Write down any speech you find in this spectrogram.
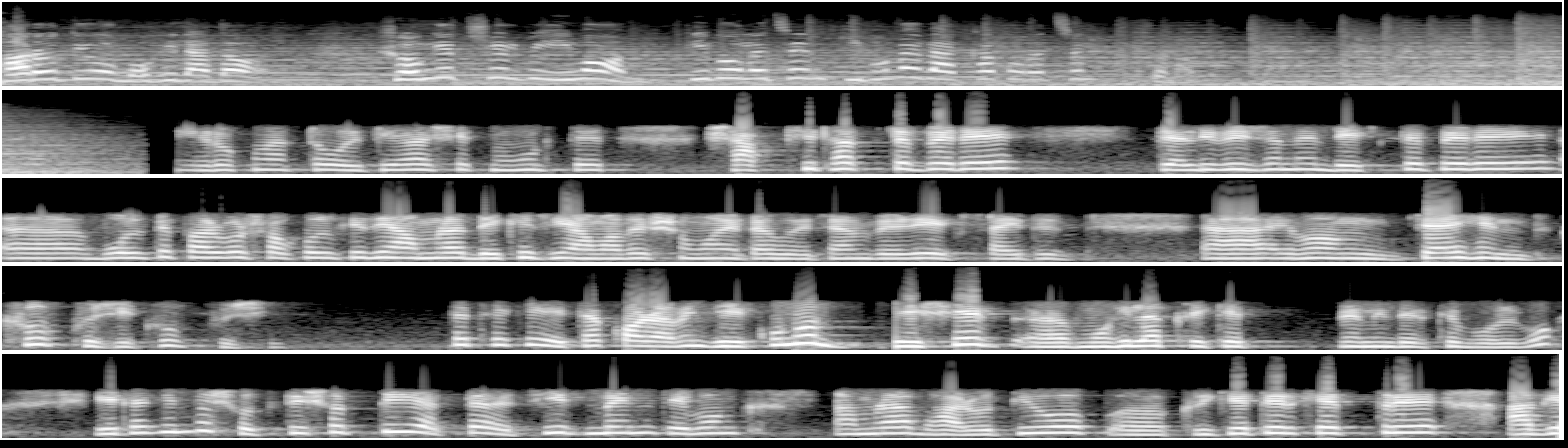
ভারতীয় মহিলা দল। সংগীত শিল্পী ইমন, কি বলেছেন, কীভাবে ব্যাখ্যা করেছেন, শোনাবো। এরকম একটা ঐতিহাসিক মুহূর্তের সাক্ষী থাকতে পেরে টেলিভিশনে দেখতে পেরে বলতে পারব সকলকে যে আমরা দেখেছি আমাদের সময় এটা হয়েছে। আমি ভেরি এক্সাইটেড এবং জয় হিন্দ, খুব খুশি খুব খুশি। থেকে এটা করা আমি যে কোনো দেশের মহিলা ক্রিকেট প্রেমীদেরকে বলব। এটা কিন্তু সত্যি সত্যি একটা অ্যাচিভমেন্ট এবং আমরা ভারতীয় ক্রিকেটের ক্ষেত্রে আগে,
